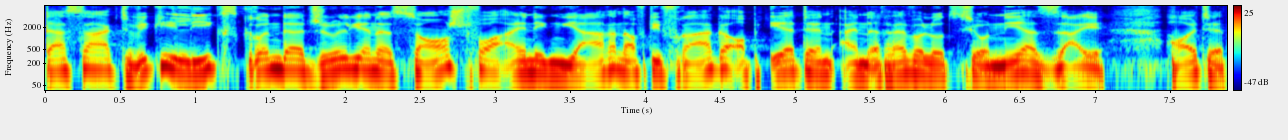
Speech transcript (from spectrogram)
das sagt Wikileaks-Gründer Julian Assange vor einigen Jahren auf die Frage, ob er denn ein Revolutionär sei. Heute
